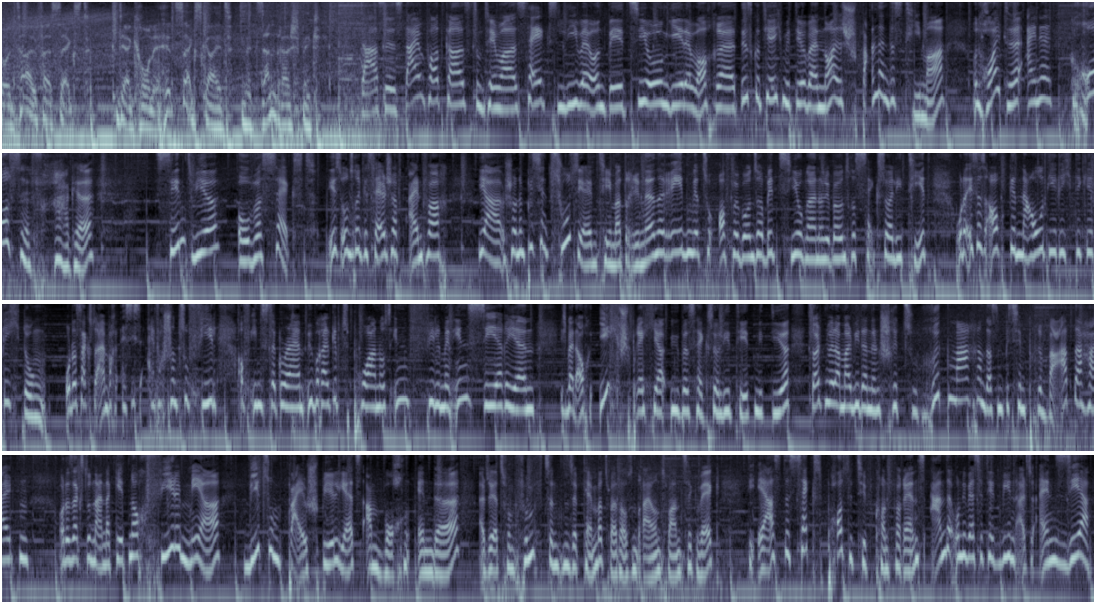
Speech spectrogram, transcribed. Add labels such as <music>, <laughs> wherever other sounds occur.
Total versext. Der Krone-Hit Sex Guide mit Sandra Spick. Das ist dein Podcast zum Thema Sex, Liebe und Beziehung. Jede Woche diskutiere ich mit dir über ein neues spannendes Thema. Und heute eine große Frage. Sind wir oversexed? Ist unsere Gesellschaft einfach ja, schon ein bisschen zu sehr im Thema drinnen? Reden wir zu oft über unsere Beziehungen und über unsere Sexualität? Oder ist es auch genau die richtige Richtung? Oder sagst du einfach, es ist einfach schon zu viel auf Instagram, überall gibt's Pornos, in Filmen, in Serien. Ich meine, auch ich spreche ja über Sexualität mit dir. Sollten wir da mal wieder einen Schritt zurück machen, das ein bisschen privater halten? Oder sagst du, nein, da geht noch viel mehr? Wie zum Beispiel jetzt am Wochenende, also jetzt vom 15. September 2023 weg, die erste Sex-Positive-Konferenz an der Universität Wien, also ein sehr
